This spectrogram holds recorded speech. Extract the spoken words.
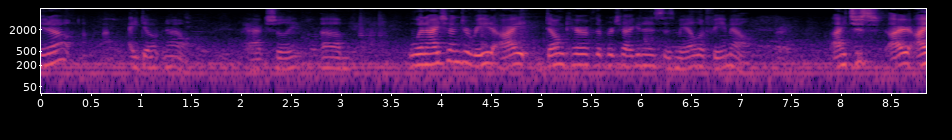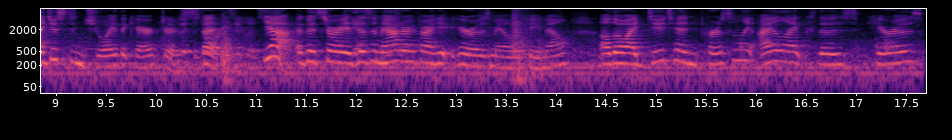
You know, I don't know, actually. Um, when I tend to read, I don't care if the protagonist is male or female. I just, I, I just enjoy the characters. A good story but is a good yeah, a good story. It Yeah. doesn't matter if our hero is male or female. Although I do tend, personally, I like those heroes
